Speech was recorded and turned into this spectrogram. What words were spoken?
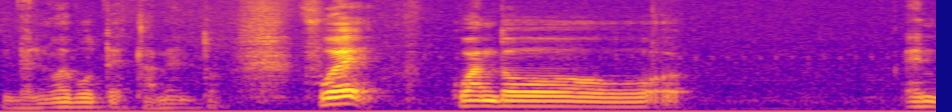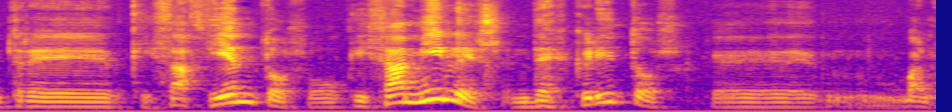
del Nuevo Testamento, fue cuando entre quizá cientos o quizá miles de escritos que, bueno,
